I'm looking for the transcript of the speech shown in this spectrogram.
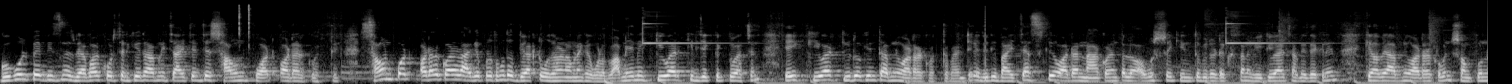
গুগল পে বিজনেস ব্যবহার করছেন কিন্তু আপনি চাইছেন যে সাউন্ড পট অর্ডার করতে। সাউন্ড পট অর্ডার করার আগে প্রথমত দু একটা উদাহরণ আপনাকে বলব। আপনি যদি কিউআর কিট দেখতে পাচ্ছেন, এই কিউআর কিটও কিন্তু আপনি অর্ডার করতে পারেন, ঠিক আছে? যদি বাই চান্স কেউ অর্ডার না করেন, তাহলে অবশ্যই কিন্তু ভিডিও ডেসক্রিপশনে ভিডিও আছে, আপনি দেখে নিন কীভাবে আপনি অর্ডার করবেন সম্পূর্ণ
